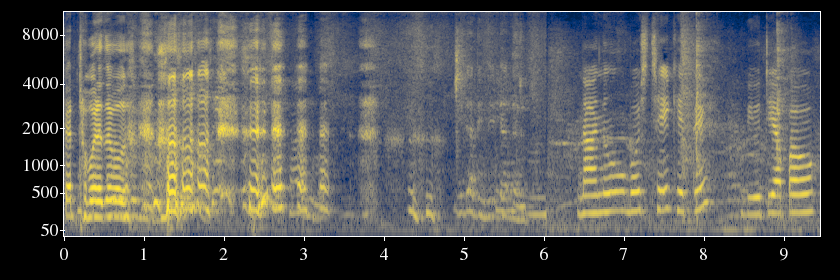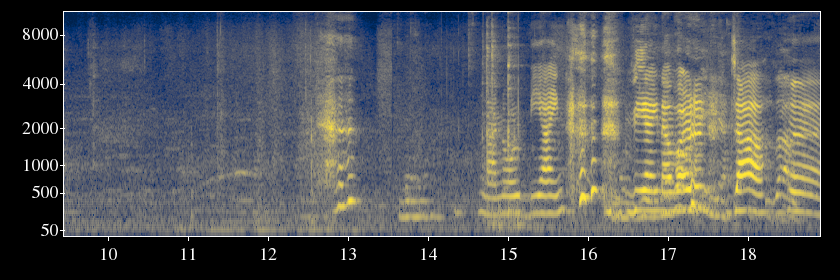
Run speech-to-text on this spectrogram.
পেটটা ভরে দেবো নানু বসছে খেতে বিউটি আপাও। নানুর বিআইন বিআইন আবার যা হ্যাঁ।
